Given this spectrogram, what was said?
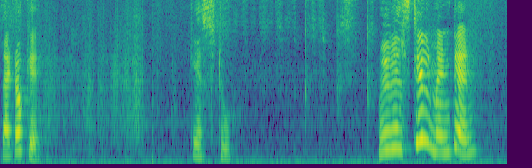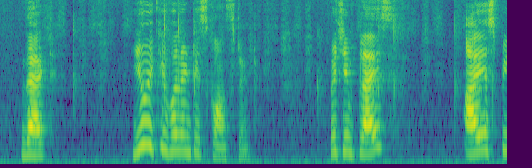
that okay, case 2, we will still maintain that u equivalent is constant which implies ISP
